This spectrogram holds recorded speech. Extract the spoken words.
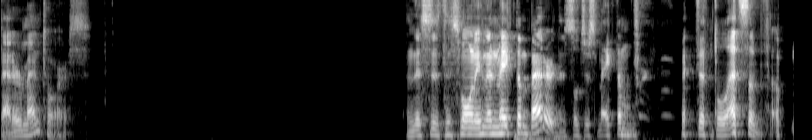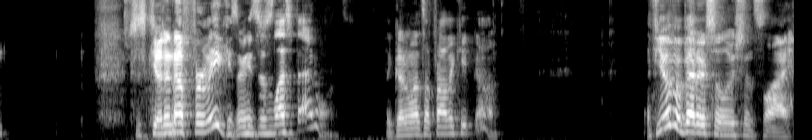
better mentors. And this is this won't even make them better. This will just make them less of them. Which is good enough for me because it means there's less bad ones. The good ones will probably keep going. If you have a better solution, Sly,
